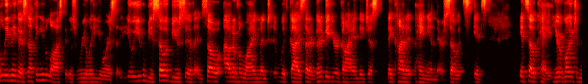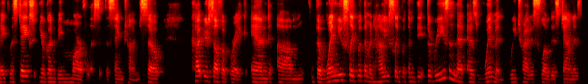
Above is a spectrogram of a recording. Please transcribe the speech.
believe me, there's nothing you lost. It was really yours. You, you can be so abusive and so out of alignment with guys that are going to be your guy and they just, they kind of hang in there. So it's, it's, it's okay. You're going to make mistakes. You're going to be marvelous at the same time. So cut yourself a break. And um, the when you sleep with them and how you sleep with them, the, the reason that as women we try to slow this down is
